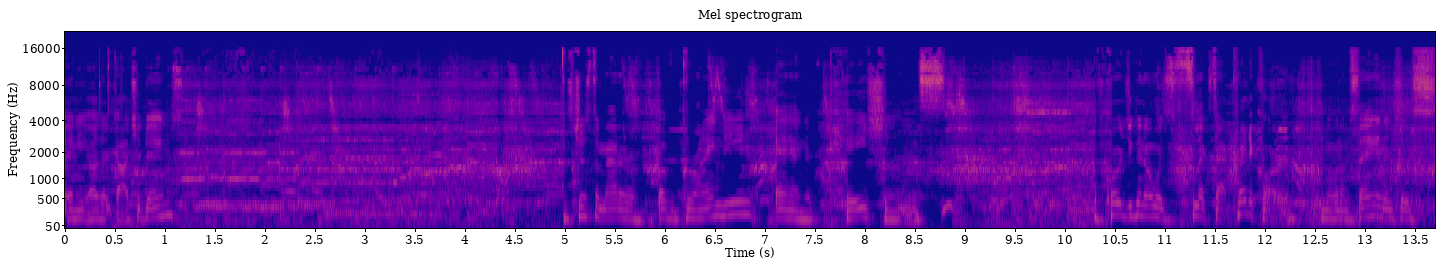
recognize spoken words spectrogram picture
any other gacha games. It's just a matter of, of grinding and patience. Of course, you can always flex that credit card. You know what I'm saying? And just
